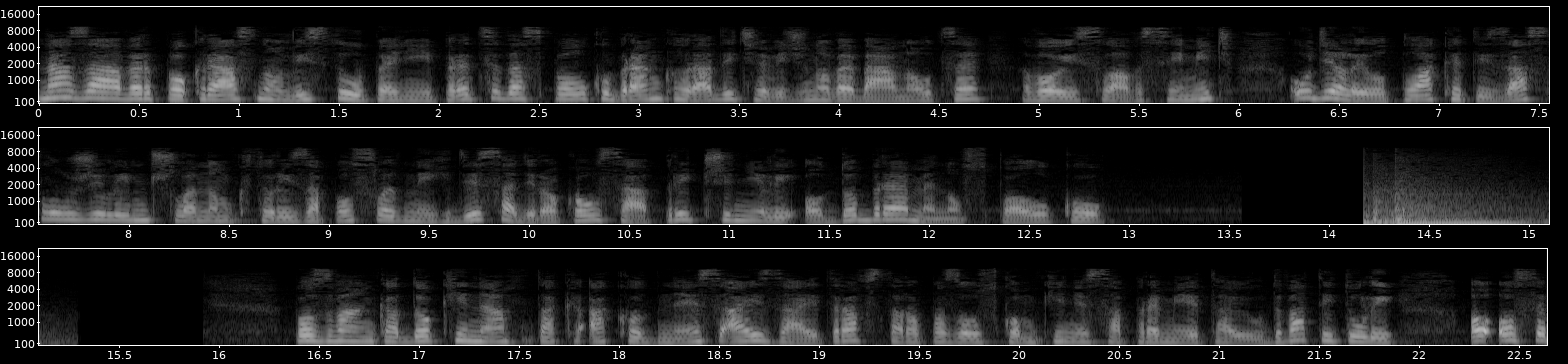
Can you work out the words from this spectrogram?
Na záver po krásnom vystúpení predseda spolku Branko Radičevič Nové Bánovce Vojislav Simič udelil plakety zaslúžilým členom, ktorí za posledných 10 rokov sa pričinili o dobré meno spolku. Pozvánka do kina, tak ako dnes, aj zajtra v Staropazovskom kine sa premietajú dva tituly. O 18.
